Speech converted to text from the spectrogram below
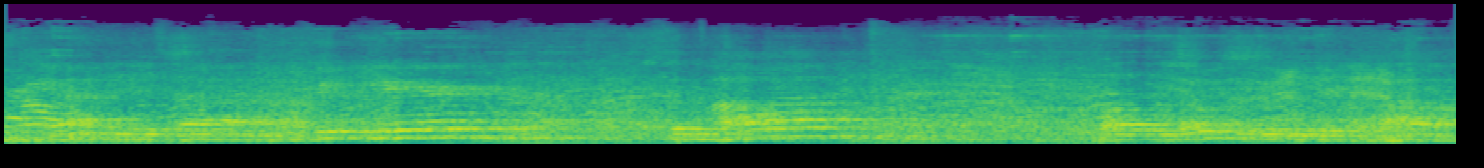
That is uh, good year. The power. Oh, it's always good to get the power.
